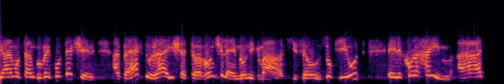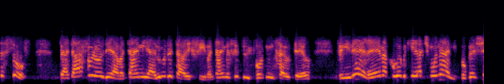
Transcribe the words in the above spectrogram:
גם אותם גובי פרוטקשן. הבעיה הגדולה היא שהתיאבון שלהם לא נגמר, כי זו זוגיות אה, לכל החיים, עד הסוף. ואתה אף פעם לא יודע מתי הם יעלו את התעריפים, מתי הם יחליטו לגבות ממך יותר, והנה, ראה מה קורה בקריית שמונה, אני פוגש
